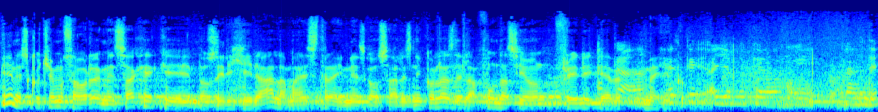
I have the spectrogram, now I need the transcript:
Bien, escuchemos ahora el mensaje que nos dirigirá la maestra Inés González Nicolás de la Fundación Friedrich Ebert México. Es que allá me quedo muy grande.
